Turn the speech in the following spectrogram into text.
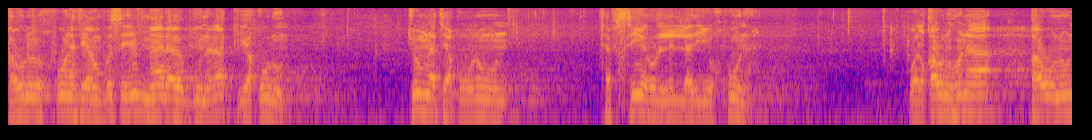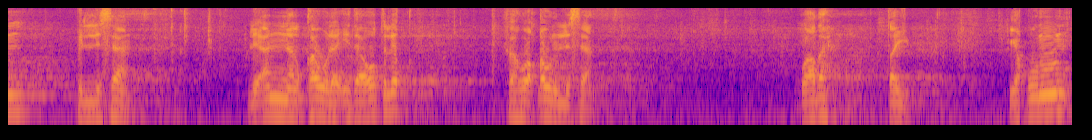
قول يخفون في أنفسهم ما لا يبدون لك يقولون. جملة يقولون تفسير للذي يخفونه. والقول هنا قول باللسان. لأن القول إذا أطلق فهو قول اللسان. واضح؟ طيب. يقولون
